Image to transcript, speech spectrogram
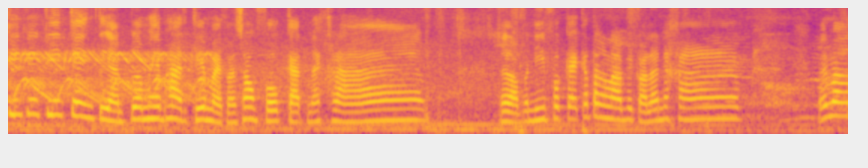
กิ้งกิ้งกิ้งแจ้งเตือนเพื่อไม่ให้พลาดคลิปใหม่ของช่องโฟกัสนะครับสำหรับวันนี้โฟกัสก็ต้องลาไปก่อนแล้วนะครับ บ๊ายบา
